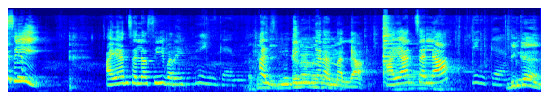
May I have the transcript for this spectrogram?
സി അയാൻ സെല്ല സി പറയും ഡിങ്കൻ എന്നല്ല. അല്ല ഡിങ്കൻ.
